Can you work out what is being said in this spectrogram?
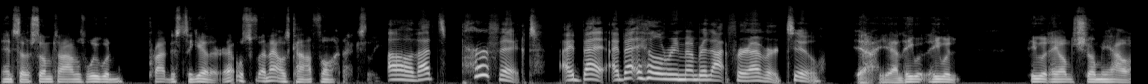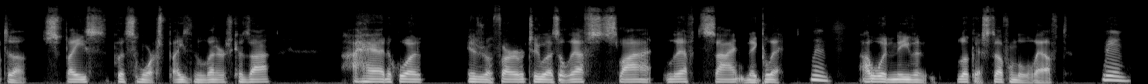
And so sometimes we would practice together. That was and that was kind of fun actually. Oh, that's perfect. I bet I bet he'll remember that forever too. Yeah, yeah, and he would he would he would help show me how to space, put some more space in the letters because I I had what is referred to as a left slide left side neglect. Mm. I wouldn't even look at stuff on the left Mm.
